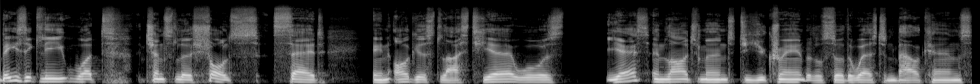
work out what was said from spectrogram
Basically, what Chancellor Scholz said in August last year was Yes, enlargement to Ukraine, but also the Western Balkans,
